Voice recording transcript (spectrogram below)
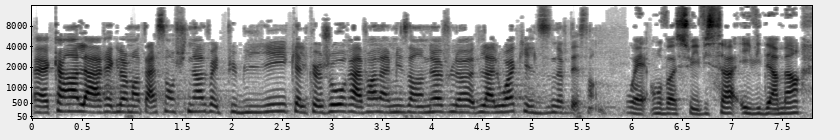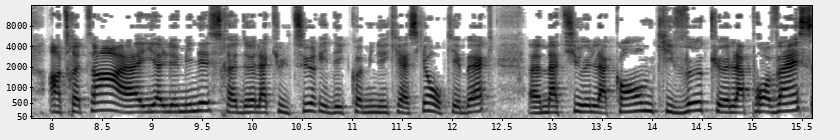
euh, quand la réglementation finale va être publiée quelques jours avant la mise en œuvre de la loi qui est le 19 décembre. Oui, on va suivre ça, évidemment. Entre-temps, euh, il y a le ministre de la Culture et des Communications au Québec, euh, Mathieu Lacombe, qui veut que la province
